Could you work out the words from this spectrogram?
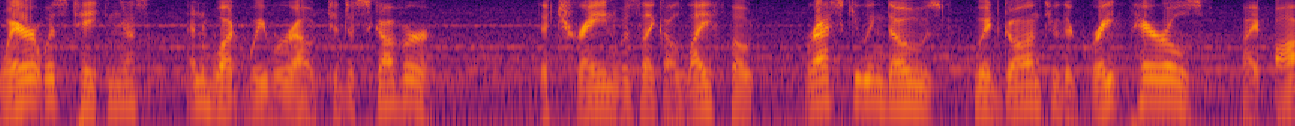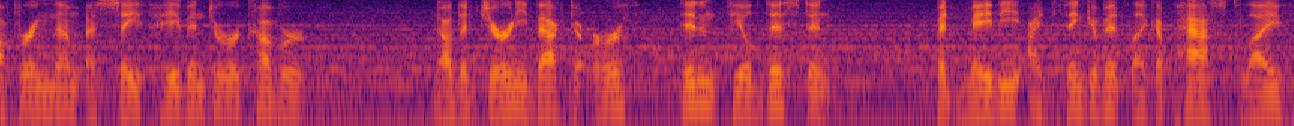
where it was taking us, and what we were out to discover. The train was like a lifeboat rescuing those who had gone through the great perils by offering them a safe haven to recover. Now, the journey back to Earth didn't feel distant, but maybe I'd think of it like a past life.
